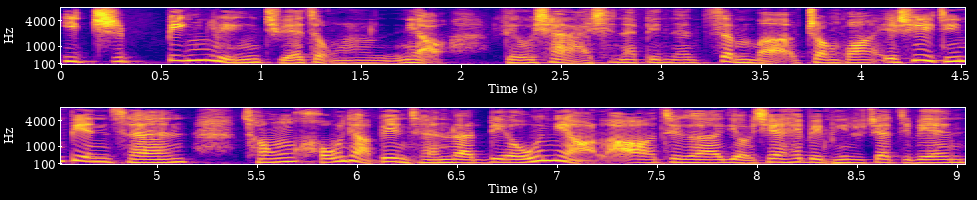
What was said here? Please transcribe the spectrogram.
一只濒临绝种鸟留下来，现在变成这么壮观，有些已经变成从候鸟变成了留鸟了哦。这个有些黑面琵鹭在这边，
